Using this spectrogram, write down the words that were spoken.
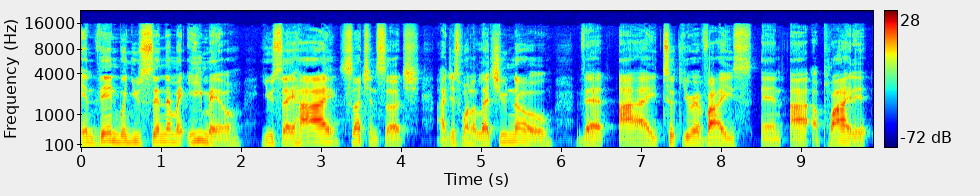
And then when you send them an email, you say, Hi, such and such. I just want to let you know that I took your advice and I applied it.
